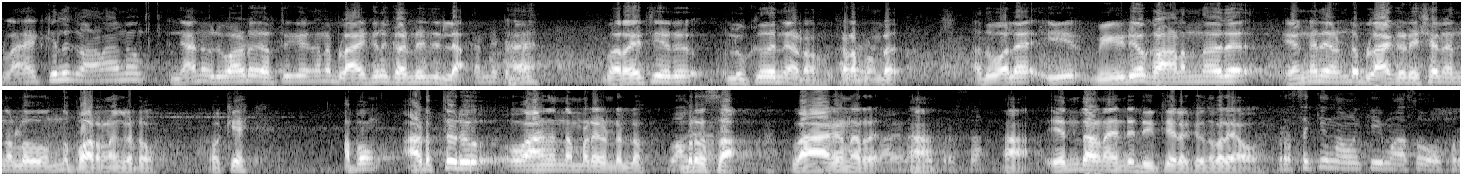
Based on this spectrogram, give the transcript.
ബ്ലാക്കിൽ കാണാനും ഞാൻ ഒരുപാട് ഇറട്ടിക്ക് അങ്ങനെ ബ്ലാക്കിൽ കണ്ടിട്ടില്ല. വെറൈറ്റി ഒരു ലുക്ക് തന്നെയാണോ കിടപ്പുണ്ട്. അതുപോലെ ഈ വീഡിയോ കാണുന്നവർ എങ്ങനെയുണ്ട് ബ്ലാക്ക് എഡിഷൻ എന്നുള്ളത് ഒന്ന് പറയണം കേട്ടോ. ഓക്കെ അപ്പം അടുത്തൊരു വാഹനം നമ്മുടെ ഉണ്ടല്ലോ ബ്രസ വാഗണർ. ആ എന്താണ് അതിന്റെ ഡീറ്റെയിൽ ഒക്കെ ഒന്ന് പറയാമോ ബ്രസക്ക് നമുക്ക് ഈ മാസം ഓഫർ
